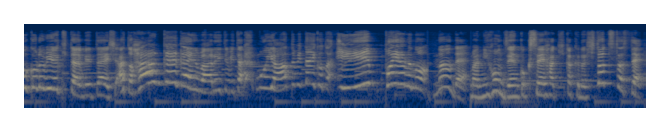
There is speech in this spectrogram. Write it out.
風お好み焼き食べたいし、あと繁華街も歩いてみたい。もうやってみたいこといっぱいあるの。なので、まあ日本全国制覇企画の一つとして、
